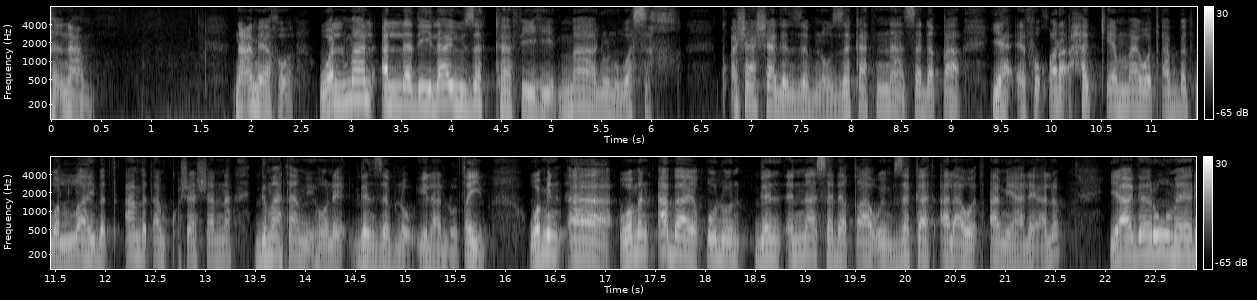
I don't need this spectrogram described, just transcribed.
نعم نعم يا أخوة والمال الذي لا يزكى فيه مال وسخ ቆሻሻ ገንዘብ ነው ዘካትና ሰደቃ ፉቀራ ሐቅ የማይወጣበት ወላሂ በጣም በጣም ቆሻሻና ግማታም የሆነ ገንዘብ ነው ይላሉ ጠይብ ወመን አባ የቁሉን እና ሰደቃ ወይም ዘካት አላወጣም ያለ ያለው የአገሩ መሪ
